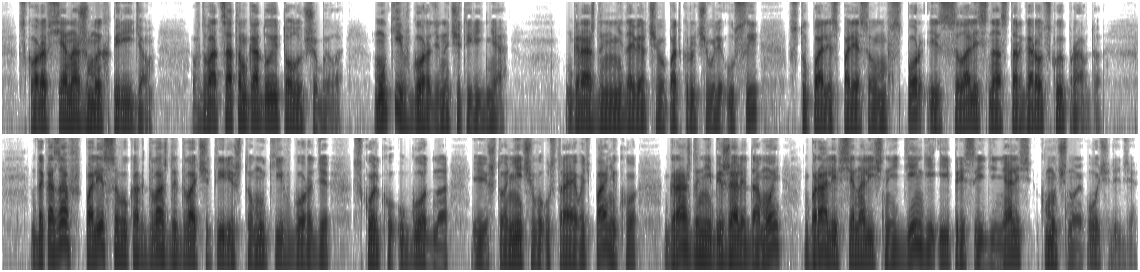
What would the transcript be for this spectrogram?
— «скоро все на жмых перейдем. В двадцатом году и то лучше было. Муки в городе на четыре дня». Граждане недоверчиво подкручивали усы, вступали с Полесовым в спор и ссылались на Старгородскую правду — Доказав Полесову как дважды два четыре, что муки в городе сколько угодно и что нечего устраивать панику, граждане бежали домой, брали все наличные деньги и присоединялись к мучной очереди.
